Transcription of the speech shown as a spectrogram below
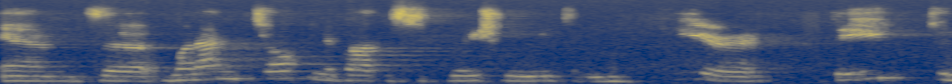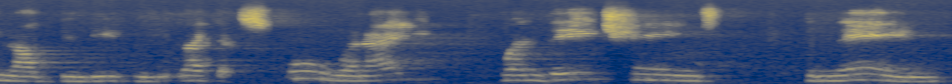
And uh, when I'm talking about the situation in Italy here, they do not believe me. Like at school, when I when they changed the name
